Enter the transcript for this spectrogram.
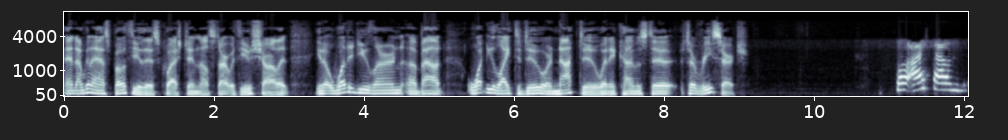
And I'm going to ask both of you this question. I'll start with you, Charlotte. You know, what did you learn about what you like to do or not do when it comes to, to research? Well, I found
